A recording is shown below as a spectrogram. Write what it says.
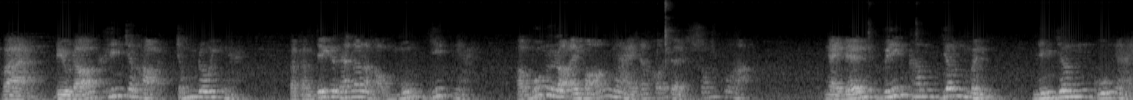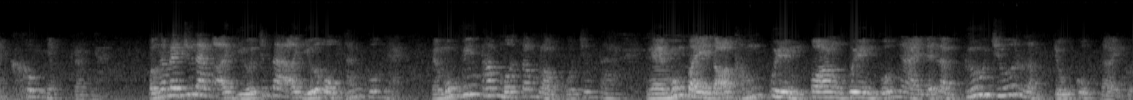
Và điều đó khiến cho họ chống đối ngài. Và thậm chí kinh thánh nói là họ muốn giết ngài. Họ muốn loại bỏ ngài ra khỏi đời sống của họ. Ngài đến viếng thăm dân mình nhưng dân của ngài không nhận ra ngài. Và hôm nay Chúa đang ở giữa chúng ta ở giữa hồn thánh của ngài. Ngài muốn viếng thăm mỗi tâm lòng của chúng ta. Ngài muốn bày tỏ thẩm quyền, toàn quyền của Ngài Để làm cứu Chúa, làm chủ cuộc đời của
